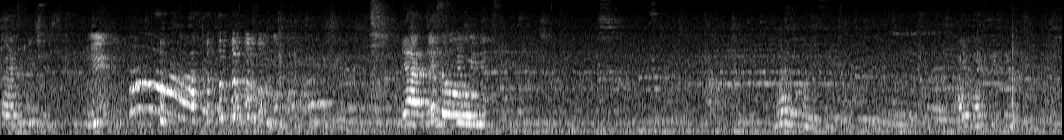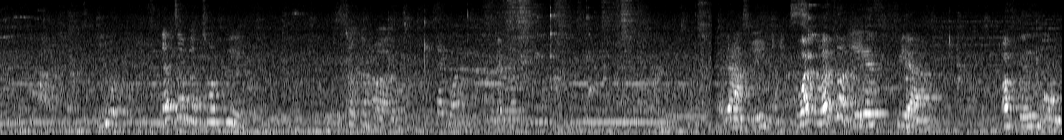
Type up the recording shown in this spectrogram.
for speeches. Yeah, just a few minutes. What are we going to say? Are you guys thinking? Let's have a topic to talk about. Like what? That is very nice. What, what's your biggest fear of getting old?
